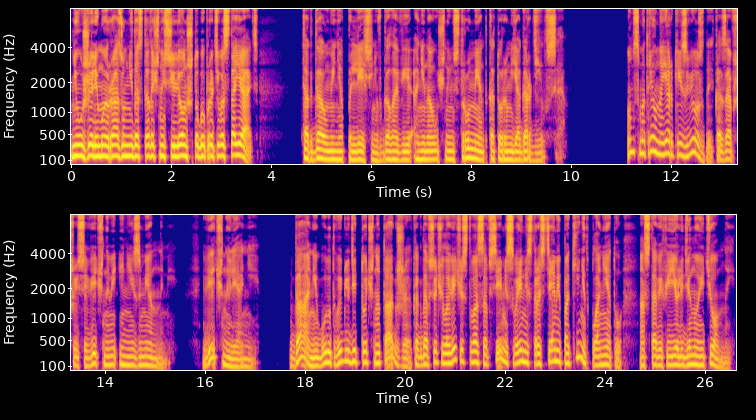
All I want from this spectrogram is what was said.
Неужели мой разум недостаточно силен, чтобы противостоять?» Тогда у меня плесень в голове, а не научный инструмент, которым я гордился. Он смотрел на яркие звезды, казавшиеся вечными и неизменными. Вечны ли они? Да, они будут выглядеть точно так же, когда все человечество со всеми своими страстями покинет планету, оставив ее ледяной и темной.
